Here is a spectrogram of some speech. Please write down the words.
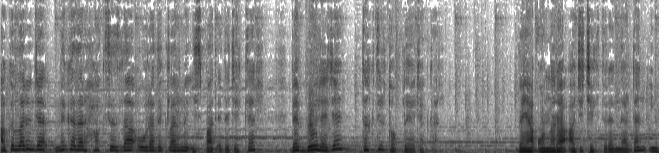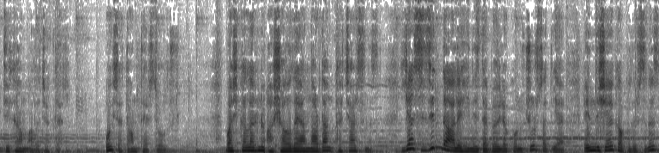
Akıllarınca ne kadar haksızlığa uğradıklarını ispat edecekler ve böylece takdir toplayacaklar. Veya onlara acı çektirenlerden intikam alacaklar. Oysa tam tersi olur. Başkalarını aşağılayanlardan kaçarsınız ya sizin de aleyhinizde böyle konuşursa diye endişeye kapılırsınız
